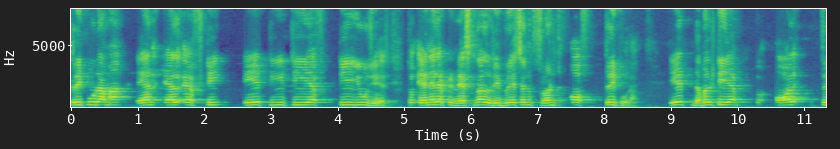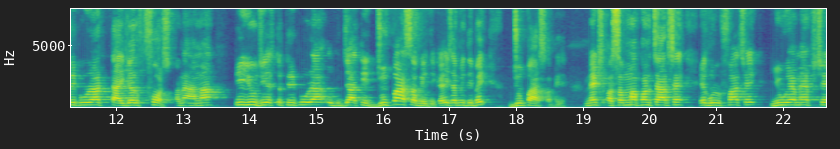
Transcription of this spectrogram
ત્રિપુરામાં N L F T A T T F T UJS તો NLF national liberation front of Tripura A double T F તો ઓલ ત્રિપુરા ટાઈગર ફોર્સ અને આમાં ટીયુજીએસ તો ત્રિપુરા ઉપજાતિ જુપા સમિતિ કઈ સમિતિ ભાઈ? જુપા સમિતિ નેક્સ્ટ અસમમાં પણ ચાર છે. એક ઉલ્ફા છે યુએમએફ છે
